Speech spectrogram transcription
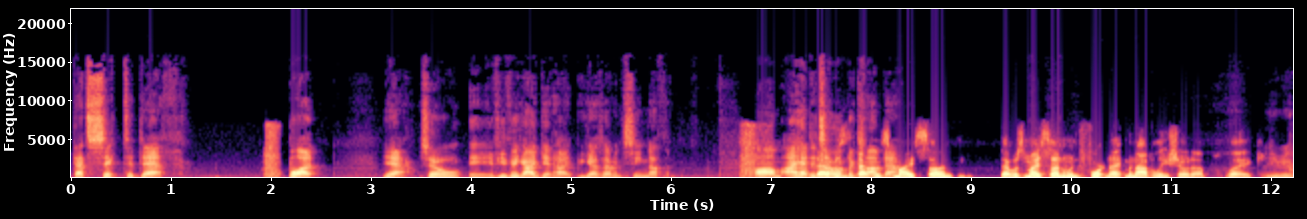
that's sick to death. But yeah, so if you think I get hype, you guys haven't seen nothing. Um, I had to that tell was, him to that calm was down. my son. That was my son when Fortnite Monopoly showed up. Like was-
